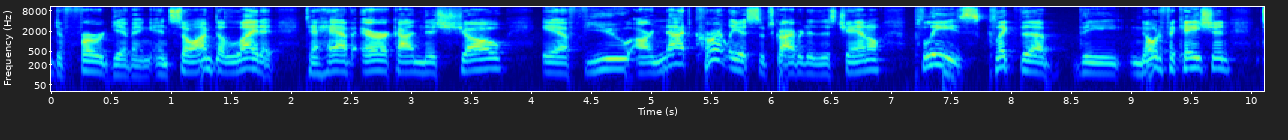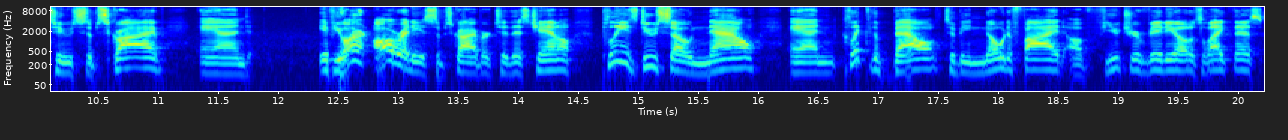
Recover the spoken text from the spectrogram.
deferred giving. And so I'm delighted to have Eric on this show. If you are not currently a subscriber to this channel, please click the, the notification to subscribe. And if you aren't already a subscriber to this channel, please do so now and click the bell to be notified of future videos like this.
